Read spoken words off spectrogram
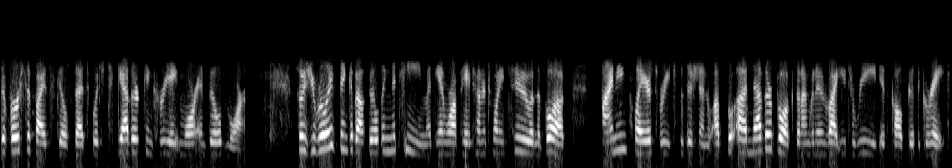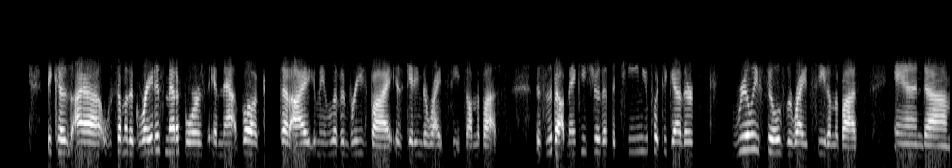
diversified skill sets, which together can create more and build more. So as you really think about building the team, again, we're on page 122 in the book, finding players for each position. Another book that I'm going to invite you to read is called Good to Great, because uh, some of the greatest metaphors in that book that I, I mean, live and breathe by is getting the right seats on the bus. This is about making sure that the team you put together really fills the right seat on the bus and um,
